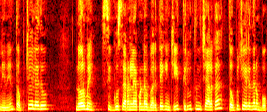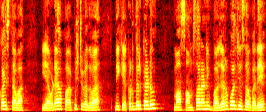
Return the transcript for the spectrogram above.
నేనేం తప్పు చేయలేదు. నోర్మే సిగ్గు శరం లేకుండా బరితెగించి తిరుగుతుంది చాలక తప్పు చేయలేదని బుకాయిస్తావా? ఎవడే ఆ పాపిష్టి వెదవా నీకెక్కడ దొరికాడు? మా సంసారాన్ని బజారుపాలు చేశావు కదే.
